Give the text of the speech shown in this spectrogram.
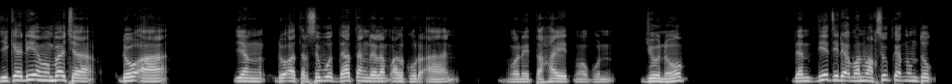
jika dia membaca doa yang doa tersebut datang dalam Al-Qur'an, wanita haid maupun junub dan dia tidak bermaksudkan untuk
